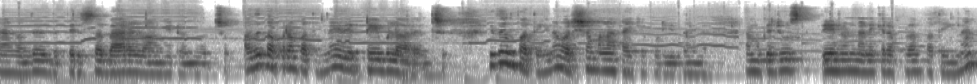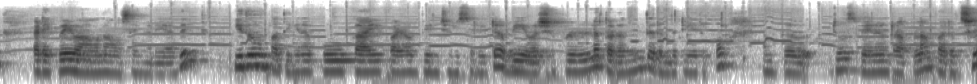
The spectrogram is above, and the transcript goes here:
நாங்கள் வந்து இந்த பெருசாக பேரல் வாங்கிட்டு வந்து வச்சோம். அதுக்கப்புறம் பார்த்திங்கன்னா இது டேபிள் ஆரஞ்சு இதுவும் பார்த்திங்கன்னா வருஷமெல்லாம் காய்க்கக்கூடியதுங்க நமக்கு ஜூஸ் வேணும்னு நினைக்கிறப்பெல்லாம் பார்த்திங்கன்னா கடைக்கு போய் வாங்கணும் அவசியம் கிடையாது. இதுவும் பார்த்திங்கன்னா பூ காய் பழம் பிஞ்சுன்னு சொல்லிட்டு அப்படியே வருஷம் ஃபுல்லாக தொடர்ந்து இருந்துகிட்டே இருக்கும். நமக்கு ஜூஸ் வேணுன்றப்பெல்லாம் பறித்து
